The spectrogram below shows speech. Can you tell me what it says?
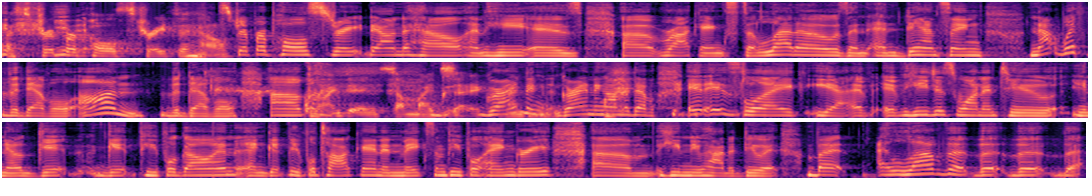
a stripper you, pole straight to hell. Stripper pole straight down to hell, and he is uh, rocking stilettos and and dancing, not with the devil, on the devil. Um, grinding, some might say. Grinding, grinding, grinding on the devil. It is like, yeah, if if he just wanted to, you know, get get people going and get people talking and make some people angry, um, he knew how to do it. But I love the the the the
